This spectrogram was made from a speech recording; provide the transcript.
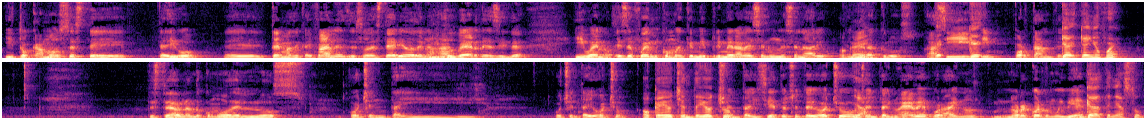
Y tocamos, este, te digo, eh, temas de Caifanes, de Soda Stereo, de. Nanitos Verdes y de- Y bueno, ese fue mi, como que mi primera vez en un escenario en Veracruz. Así Eh, ¿qué- importante. ¿Qué, qué año fue? Te estoy hablando como de los 80 y... 88. Ok, 88. 87, 88, Ya. 89, por ahí, no, no recuerdo muy bien. ¿Qué edad tenías tú?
